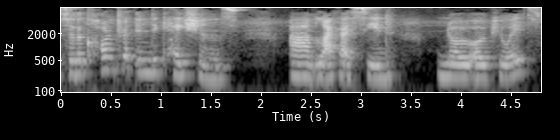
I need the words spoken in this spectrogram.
So the contraindications, um, like I said, no opioids,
